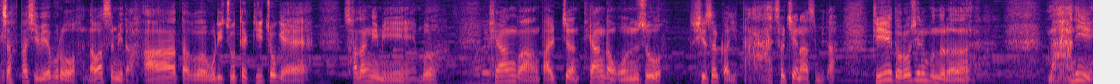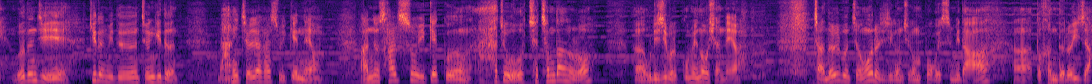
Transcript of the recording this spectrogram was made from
자, 다시 외부로 나왔습니다. 아, 딱그 우리 주택 뒤쪽에 사장님이 뭐 태양광 발전, 태양광 온수 시설까지 다 설치해 놨습니다. 뒤에 들어오시는 분들은 많이 뭐든지 기름이든 전기든 많이 절약할 수 있겠네요. 안전 살 수 있게끔 아주 최첨단으로 어, 우리 집을 꾸며 놓으셨네요. 자, 넓은 정원을 지금 지금 보고 있습니다. 아, 또 흔들 의자.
